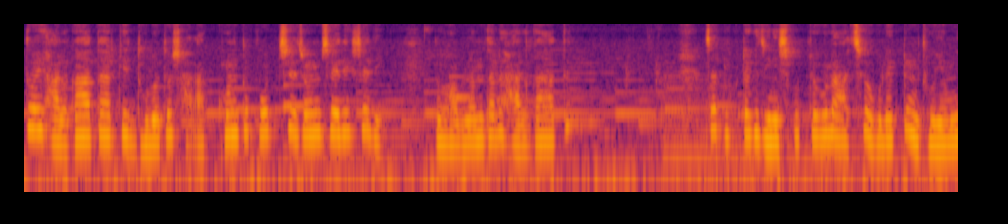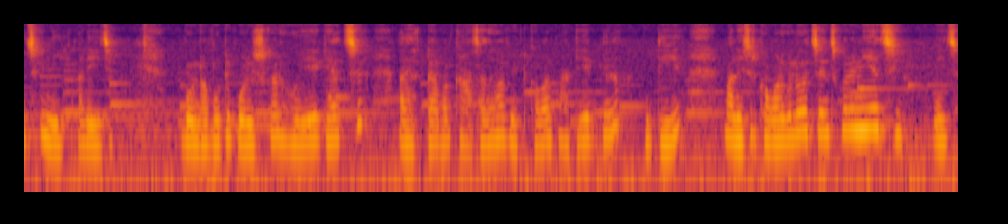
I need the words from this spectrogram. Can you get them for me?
তো ওই হালকা হাতে আর কি ধুলো তো সারাক্ষণ তো পড়ছে জমছে এদিক সেদিক। তো ভাবলাম তাহলে হালকা হাতে যা টুকটাক জিনিসপত্রগুলো আছে, ওগুলো একটু ধুয়ে মুছে নিই। আর এই যে মোটামুটি পরিষ্কার হয়ে গেছে। আর একটা আবার কাঁচা ধোয়া বেড কভার পাঠিয়ে দিলাম, দিয়ে বালিশের কভারগুলোও চেঞ্জ করে নিয়েছি। এই যে,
